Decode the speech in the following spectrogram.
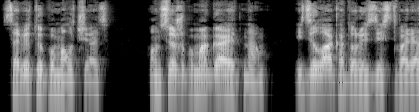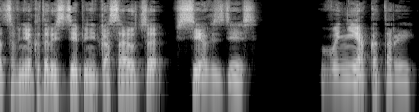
советую помолчать. Он все же помогает нам, и дела, которые здесь творятся, в некоторой степени касаются всех здесь». «В некоторой»,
